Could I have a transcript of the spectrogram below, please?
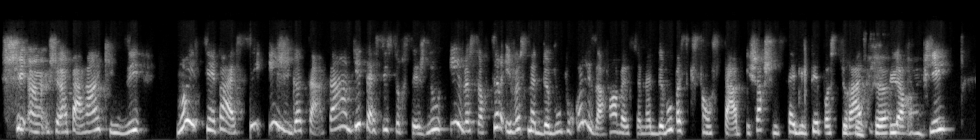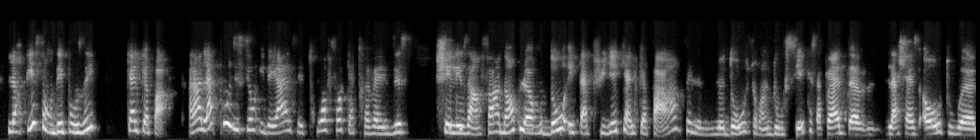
chez un, chez un parent qui me dit moi, il ne se tient pas assis, il gigote sa table, il est assis sur ses genoux, il veut sortir, il veut se mettre debout. Pourquoi les enfants veulent se mettre debout? Parce qu'ils sont stables, ils cherchent une stabilité posturale. Leurs pieds, leurs pieds sont déposés quelque part. Alors, la position idéale, c'est 3 fois 90 chez les enfants. Donc, leur dos est appuyé quelque part, le, dos sur un dossier, que ça peut être euh, la chaise haute ou, euh,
